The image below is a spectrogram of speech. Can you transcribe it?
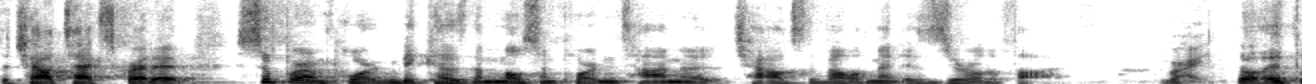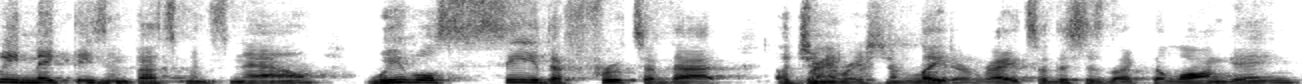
the child tax credit, super important because the most important time in a child's development is zero to five. Right. So if we make these investments now, we will see the fruits of that a generation right. later, right? So this is like the long game.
